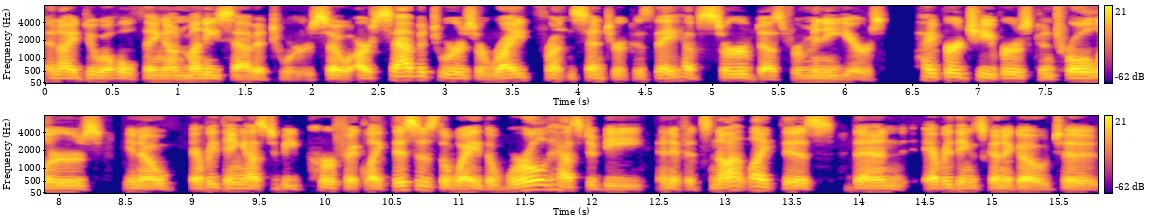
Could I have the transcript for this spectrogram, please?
and I do a whole thing on money saboteurs. So our saboteurs are right front and center because they have served us for many years hyperachievers, controllers, you know, everything has to be perfect. Like this is the way the world has to be. And if it's not like this, then everything's going to go to,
